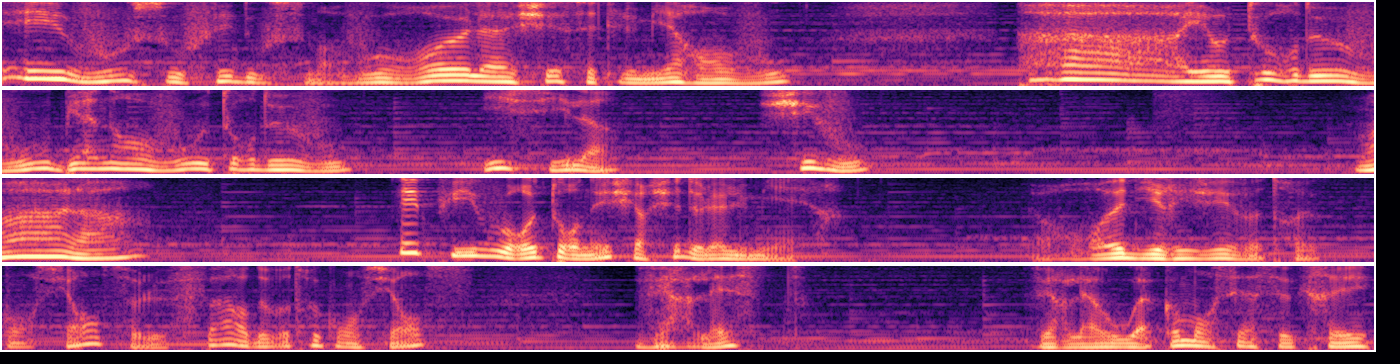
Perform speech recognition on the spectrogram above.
et vous soufflez doucement. Vous relâchez cette lumière en vous ah, et autour de vous, bien en vous, autour de vous, ici, là, chez vous. Voilà. Et puis vous retournez chercher de la lumière. Redirigez votre conscience, le phare de votre conscience, vers l'est, vers là où a commencé à se créer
